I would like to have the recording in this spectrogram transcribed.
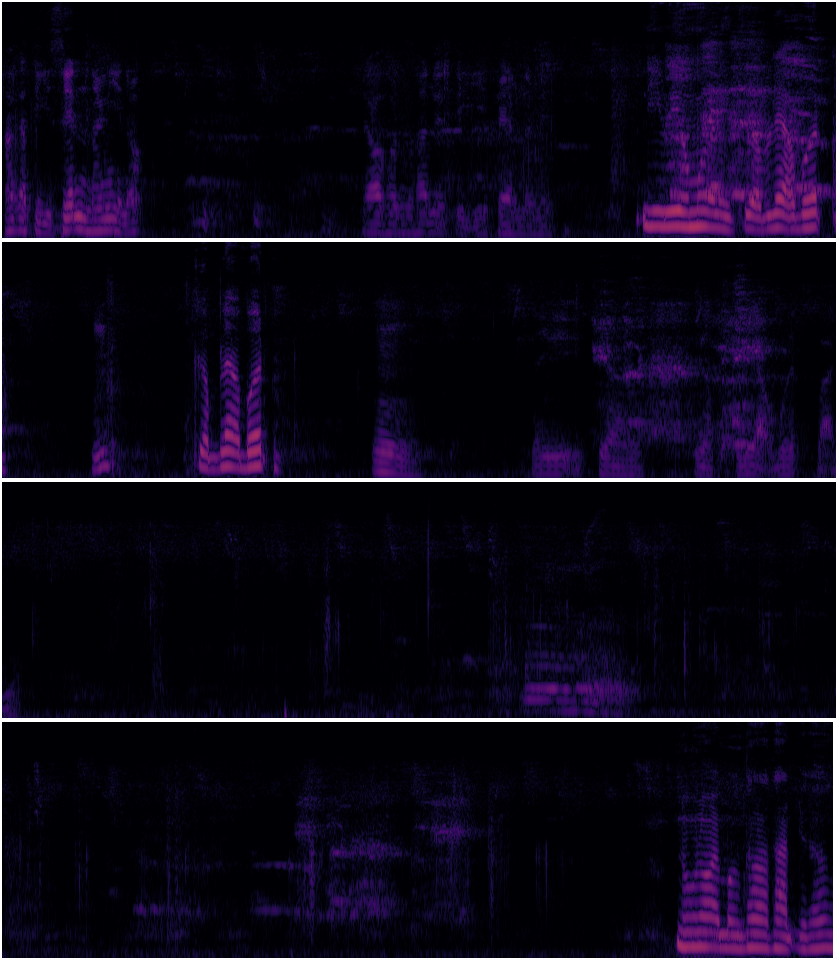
ทั้งก็ตีเส้นทั้งนี้เนาะเดี๋ยวคนท่านได้ตีแฟนเลยนี่รีวิวมือนี่เกือบแล้วเบิดหืมเกือบแล้วเบิดอืมในเครื่องเกือบเลี้ยวเบิดบาทนี้หนูน้อยเบิ่งโทรทัศน์อยู่เทิง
